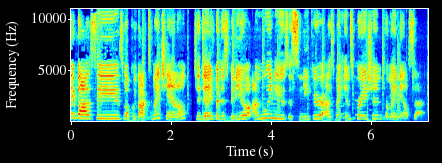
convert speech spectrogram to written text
Hey bossies! Welcome back to my channel. Today for this video, I'm going to use a sneaker as my inspiration for my nail set.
